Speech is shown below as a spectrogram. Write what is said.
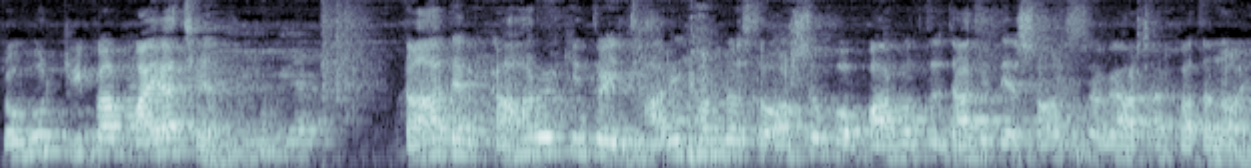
প্রভুর কৃপা পাইয়াছেন তাহাদের কাহারই কিন্তু এই ঝাড়িখণ্ডস্থ অসভ্য পার্বত্য জাতিদের সংস্রবে আসার কথা নয়।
